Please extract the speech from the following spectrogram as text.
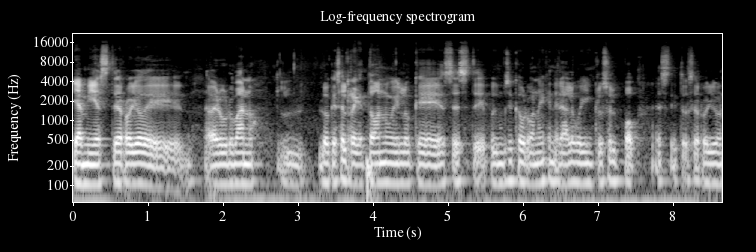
Y a mí este rollo de, a ver, urbano, lo que es el reggaetón, güey, lo que es, este, pues música urbana en general, güey, incluso el pop, este, todo ese rollo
